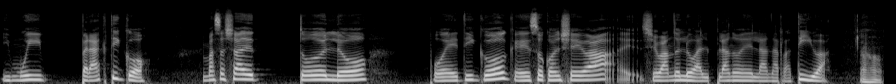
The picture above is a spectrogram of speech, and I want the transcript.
y muy práctico, más allá de todo lo poético que eso conlleva, eh, llevándolo al plano de la narrativa, Ajá.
